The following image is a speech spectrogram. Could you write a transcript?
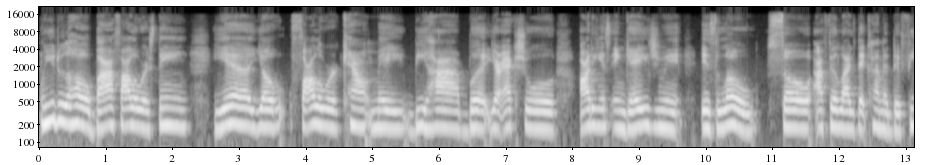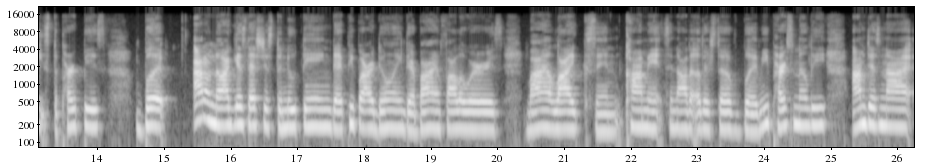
when you do the whole buy followers thing, yeah, your follower count may be high, but your actual audience engagement is low. So I feel like that kind of defeats the purpose. But I don't know. I guess that's just the new thing that people are doing. They're buying followers, buying likes and comments and all the other stuff. But me personally, I'm just not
